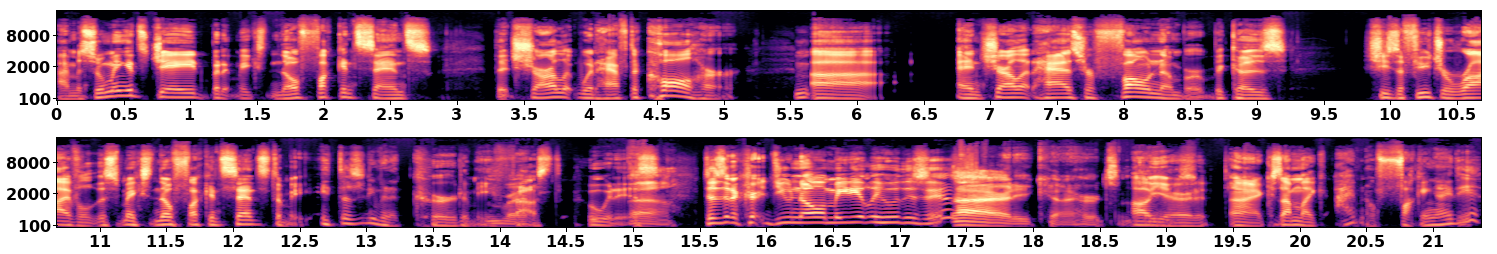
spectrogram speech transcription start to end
I'm assuming it's Jade, but it makes no fucking sense that Charlotte would have to call her. Mm. Uh, and Charlotte has her phone number because she's a future rival. This makes no fucking sense to me. It doesn't even occur to me, Right. Faust, who it is. Oh, Does it occur? Do you know immediately who this is? I already kind of heard some. Oh, you heard it. All right, because I'm like, I have no fucking idea.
